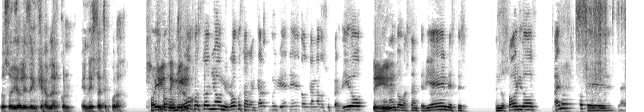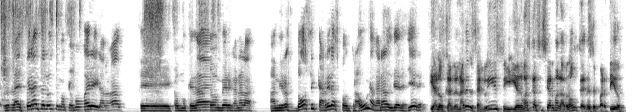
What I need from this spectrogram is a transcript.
los Orioles den que hablar con en esta temporada. Oye, como mis rojos, Toño, mis rojos arrancaron muy bien, ¿eh? Dos ganados, un perdido, ganando bastante bien, este, siendo sólidos. Bueno, eh, la, esperanza es lo último que muere y la verdad, eh, como que da ver ganar a, a mi 12 carreras contra una ganaron el día de ayer. ¿eh? Y a los Cardenales de San Luis, y, además casi se arma la bronca en ese partido.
